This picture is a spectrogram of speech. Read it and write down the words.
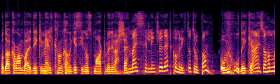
og da kan han bare drikke melk. Han kan ikke si noe smart om universet. Meg selv inkludert kommer ikke til å tro på han. Overhodet ikke. Nei, Så han må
